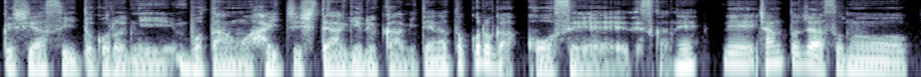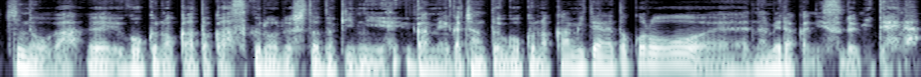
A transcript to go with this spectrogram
クしやすいところにボタンを配置してあげるかみたいなところが構成ですかね。で、ちゃんとじゃあその機能が動くのかとか、スクロールした時に画面がちゃんと動くのかみたいなところを滑らかにするみたいな、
